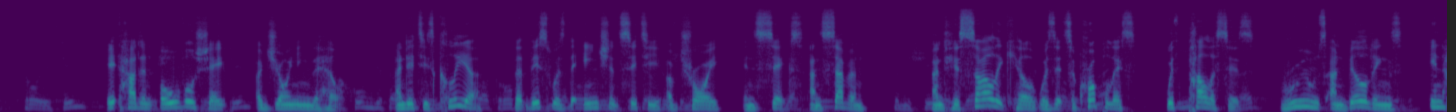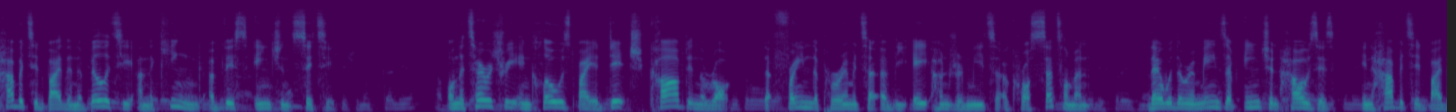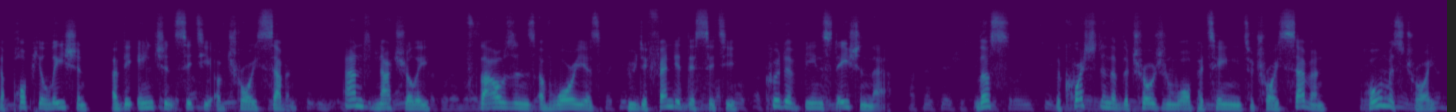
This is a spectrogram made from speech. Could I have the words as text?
It had an oval shape adjoining the hill, and it is clear that this was the ancient city of Troy in 6 and 7, and Hisarlik Hill was its acropolis with palaces, rooms, and buildings inhabited by the nobility and the king of this ancient city. On the territory enclosed by a ditch carved in the rock that framed the perimeter of the 800 meter across settlement, there were the remains of ancient houses inhabited by the population of the ancient city of Troy 7. And naturally, thousands of warriors who defended this city could have been stationed there. Thus, the question of the Trojan War pertaining to Troy 7 Homer's Troy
